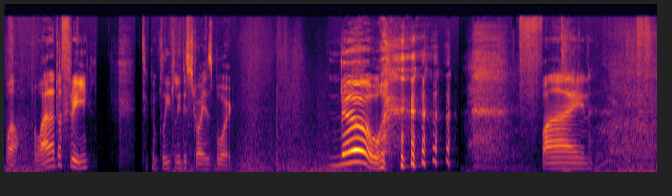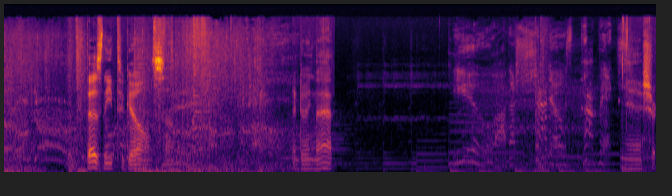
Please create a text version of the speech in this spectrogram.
Well, one out of three to completely destroy his board. No! Fine. Does need to go, so we're doing that. You are the Shadow's puppet. Yeah, sure,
